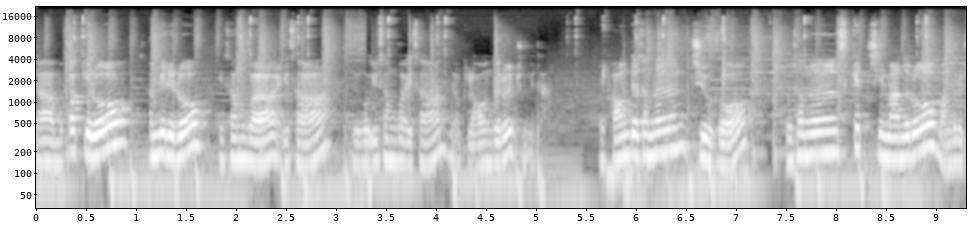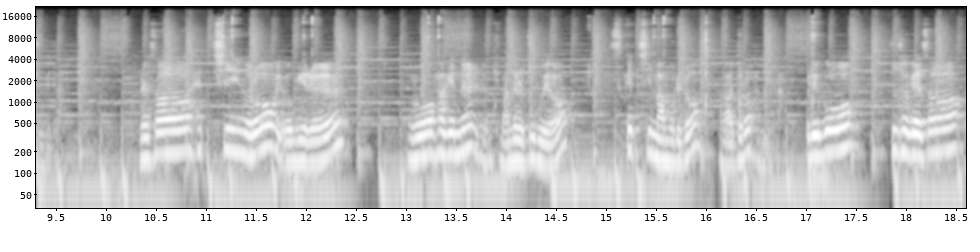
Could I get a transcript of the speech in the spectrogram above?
자, 목깎이로 3mm로 이선과 이선, 그리고 이선과 이선 이렇게 라운드를 줍니다. 가운데선은 지우고, 이 선은 스케치만으로 만들어줍니다. 그래서 해칭으로 여기를 로 확인을 이렇게 만들어주고요. 스케치 마무리로 나가도록 합니다. 그리고 주석에서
